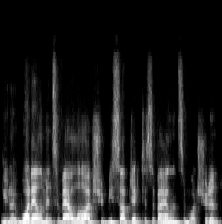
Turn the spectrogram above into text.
you know, what elements of our lives should be subject to surveillance and what shouldn't,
